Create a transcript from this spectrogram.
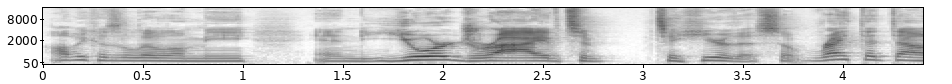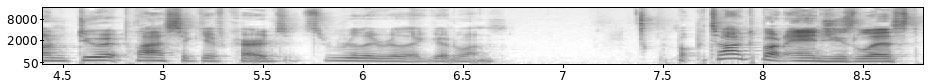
all because of little me and your drive to to hear this. So write that down, do it plastic gift cards. It's really really good one. But we talked about Angie's list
